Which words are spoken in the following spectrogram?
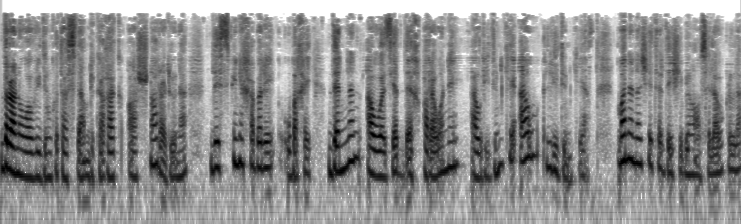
درنو اوریدونکو تاسو د امریکا غږ آشنا رادیو نه د سپینې خبرې او بخي د نن او وضعیت د خبرونه اوریدونکو او لیدونکو یاست مننه چې تر دې شی به موصله وکړه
